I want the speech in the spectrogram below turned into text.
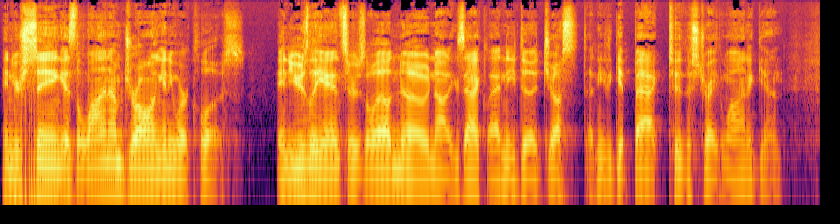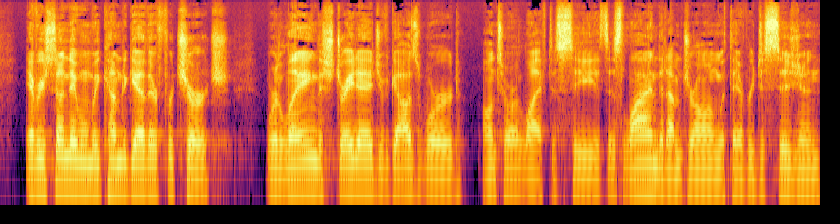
and you're seeing, is the line I'm drawing anywhere close? And usually answers, well, no, not exactly. I need to adjust, I need to get back to the straight line again. Every Sunday when we come together for church, we're laying the straight edge of God's word onto our life to see is this line that I'm drawing with every decision,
